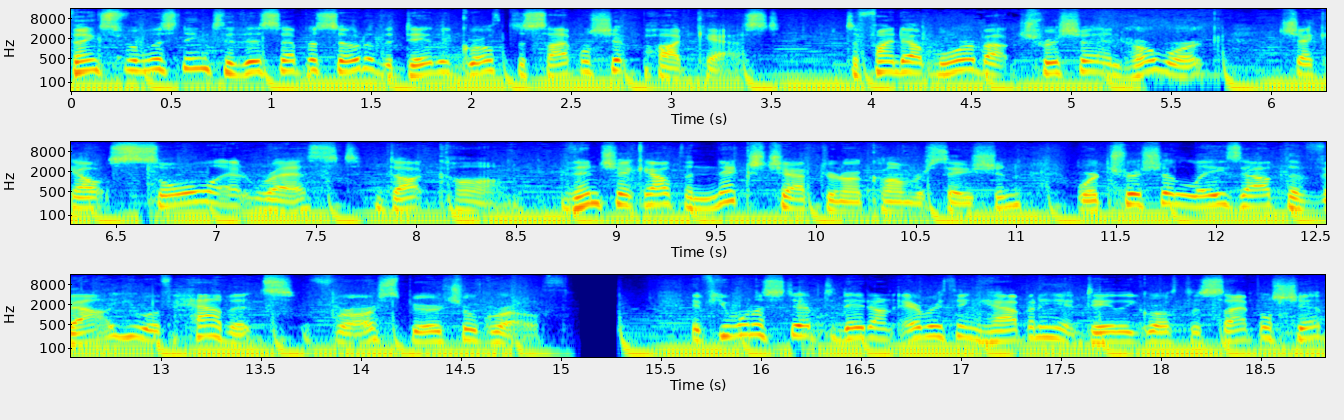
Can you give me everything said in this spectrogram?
Thanks for listening to this episode of the Daily Growth Discipleship Podcast. To find out more about Tricia and her work, check out soulatrest.com. Then check out the next chapter in our conversation where Tricia lays out the value of habits for our spiritual growth. If you want to stay up to date on everything happening at Daily Growth Discipleship,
